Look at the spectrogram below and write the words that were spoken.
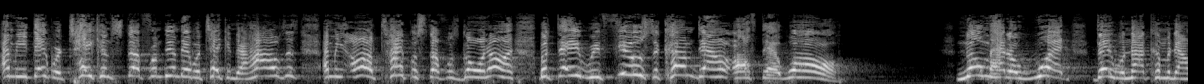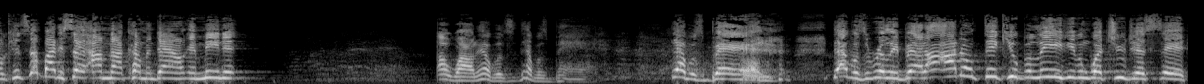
I mean, they were taking stuff from them. They were taking their houses. I mean, all type of stuff was going on, but they refused to come down off that wall. No matter what, they were not coming down. Can somebody say, I'm not coming down and mean it? Oh wow, that was, that was bad. That was bad. That was really bad. I, I don't think you believe even what you just said.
